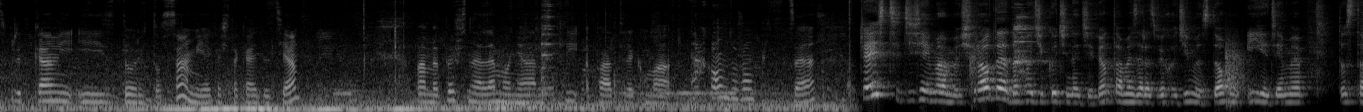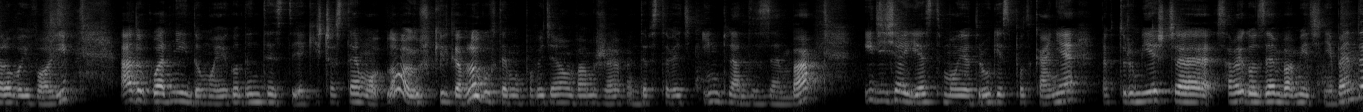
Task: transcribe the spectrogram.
z frytkami i z Doritosami, jakaś taka edycja. Mamy pyszne lemoniarki, a Patryk ma taką dużą pizzę. Cześć, dzisiaj mamy środę, dochodzi godzina dziewiąta, my zaraz wychodzimy z domu i jedziemy do Stalowej Woli, a dokładniej do mojego dentysty. Jakiś czas temu, no już kilka vlogów temu powiedziałam Wam, że będę wstawiać implant z zęba. I dzisiaj jest moje drugie spotkanie, na którym jeszcze samego zęba mieć nie będę,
